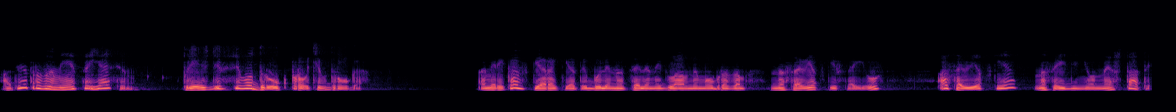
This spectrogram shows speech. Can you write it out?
Ответ, разумеется, ясен. Прежде всего, друг против друга. Американские ракеты были нацелены главным образом на Советский Союз, а советские — на Соединенные Штаты.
